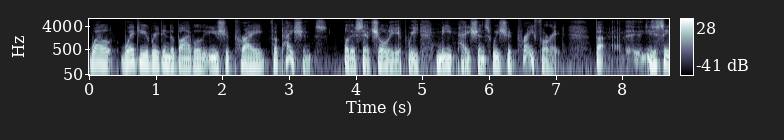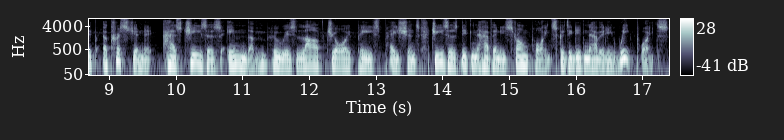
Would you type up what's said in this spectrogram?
Well, where do you read in the Bible that you should pray for patience? Well, they said, surely if we need patience, we should pray for it. But uh, you see, a Christian has Jesus in them, who is love, joy, peace, patience. Jesus didn't have any strong points because he didn't have any weak points,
